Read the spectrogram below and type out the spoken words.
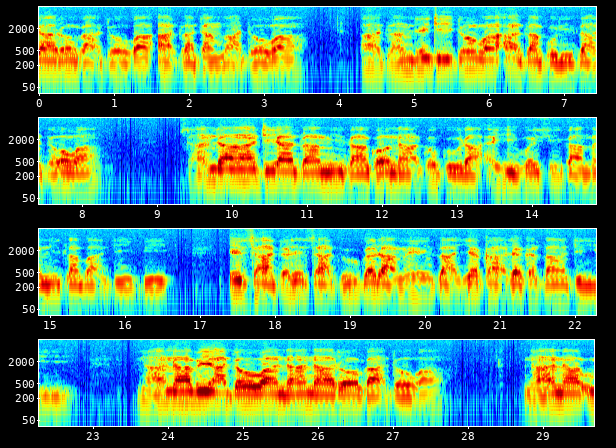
တာရောဂတောဝါအတ္တဓမ္မတောဝါအတံဒိဋ္ဌိတောဝါအတ္တပုရိသတောဝါသန္တာတိယသာမိဂါခောနာကုက္ကူရအဟိဝိသိကမဏိသဗ္ဗတိပိဣသတရိစ္ဆဒုက္ကရမဟိသယက္ခရက္ခတာတိနာနာဘေယတောဝါနာနာရောဂတောဝါ နာနာဥ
